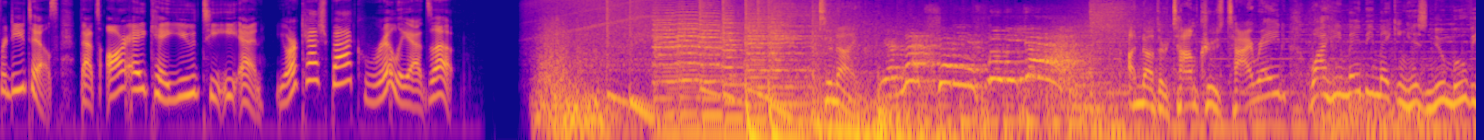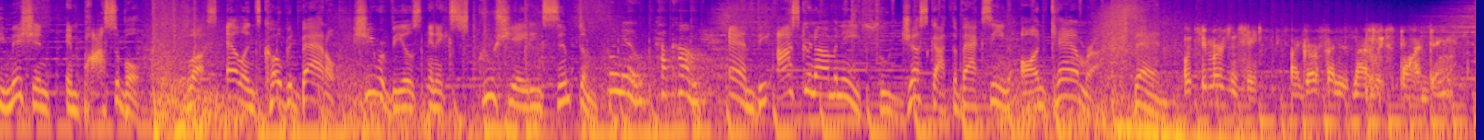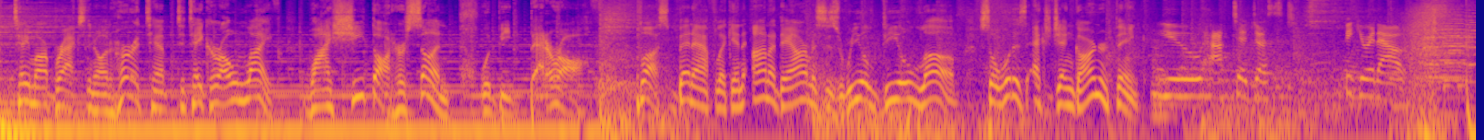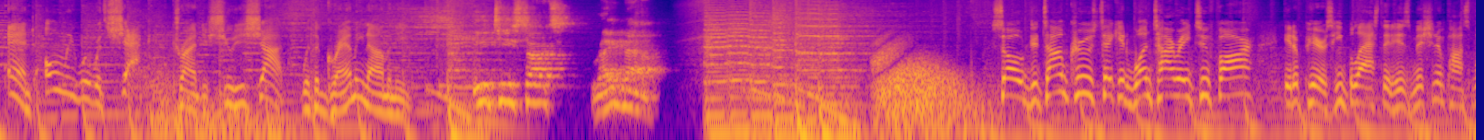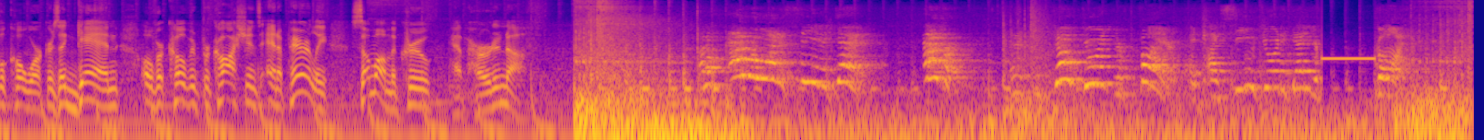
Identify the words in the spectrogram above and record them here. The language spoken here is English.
for details. That's R A K U T E N. Your cash back really adds up. Tonight, We are not shutting this movie down! Another Tom Cruise tirade? Why he may be making his new movie mission impossible. Plus, Ellen's COVID battle. She reveals an excruciating symptom. Who knew? How come? And the Oscar nominee who just got the vaccine on camera. Then, What's the emergency? My girlfriend is not responding. Tamar Braxton on her attempt to take her own life. Why she thought her son would be better off. Plus, Ben Affleck and Ana de Armas' real deal love. So, what does ex Jen Garner think? You have to just figure it out. And only we're with Shaq trying to shoot his shot with a Grammy nominee. ET starts right now. So, did Tom Cruise take it one tirade too far? It appears he blasted his Mission Impossible co workers again over COVID precautions, and apparently some on the crew have heard enough. I don't ever want to see it again! Ever! And if you don't do it, you're fired! And I see you do it again, you're gone!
